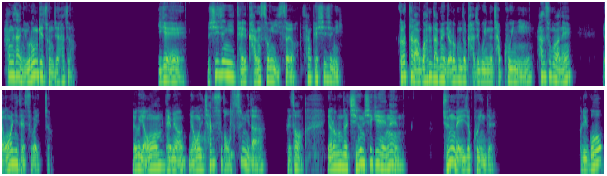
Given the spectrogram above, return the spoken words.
항상 요런 게 존재하죠. 이게 시즌이 될 가능성이 있어요. 상패 시즌이. 그렇다라고 한다면 여러분들 가지고 있는 잡코인이 한순간에 영원이 될 수가 있죠. 그리고 영원 되면 영원히 찾을 수가 없습니다. 그래서 여러분들 지금 시기에는 준 메이저 코인들 그리고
